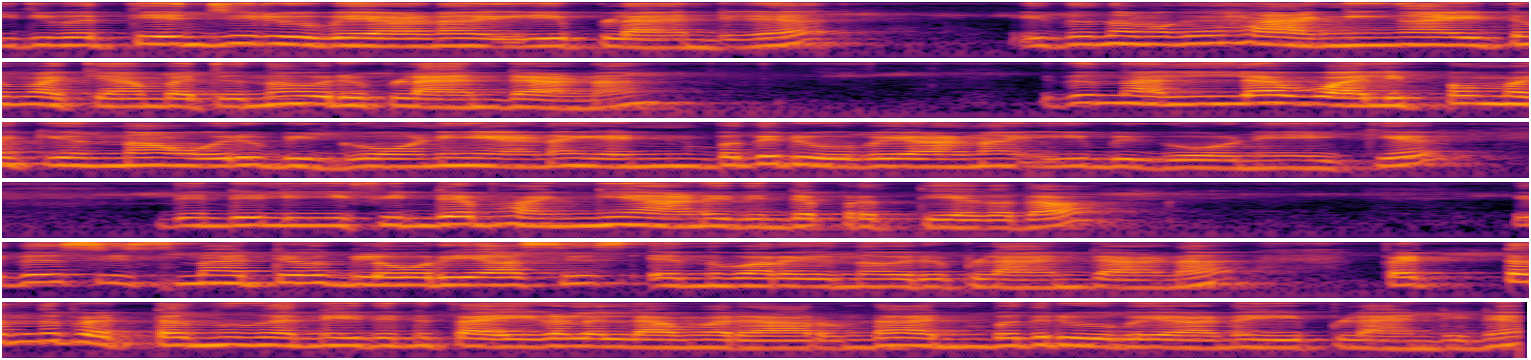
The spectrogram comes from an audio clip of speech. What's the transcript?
ഇരുപത്തിയഞ്ച് രൂപയാണ് ഈ പ്ലാന്റിന്. ഇത് നമുക്ക് ഹാങ്ങിങ് ആയിട്ടും വയ്ക്കാൻ പറ്റുന്ന ഒരു പ്ലാന്റ് ആണ്. ഇത് നല്ല വലിപ്പം വയ്ക്കുന്ന ഒരു ബിഗോണിയാണ്. എൺപത് രൂപയാണ് ഈ ബിഗോണിയയ്ക്ക്. ഇതിന്റെ ലീഫിന്റെ ഭംഗിയാണ് ഇതിന്റെ പ്രത്യേകത. ഇത് സിസ്മാറ്റോ ഗ്ലോറിയാസിസ് എന്ന് പറയുന്ന ഒരു പ്ലാന്റ് ആണ്. പെട്ടെന്ന് പെട്ടെന്ന് തന്നെ ഇതിന് തൈകളെല്ലാം വരാറുണ്ട്. അൻപത് രൂപയാണ് ഈ പ്ലാന്റിന്.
